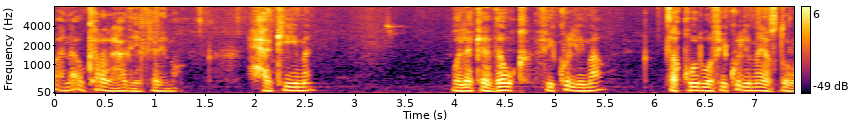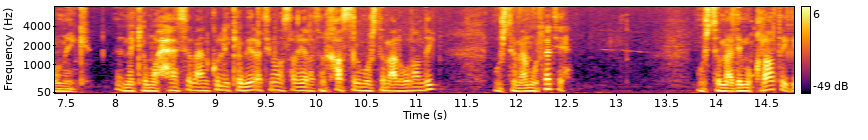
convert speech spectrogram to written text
وأنا أكرر هذه الكلمة حكيما ولك ذوق في كل ما تقول وفي كل ما يصدر منك. لأنك محاسب عن كل كبيرة وصغيرة خاصة المجتمع الهولندي. مجتمع منفتح. مجتمع ديمقراطي.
